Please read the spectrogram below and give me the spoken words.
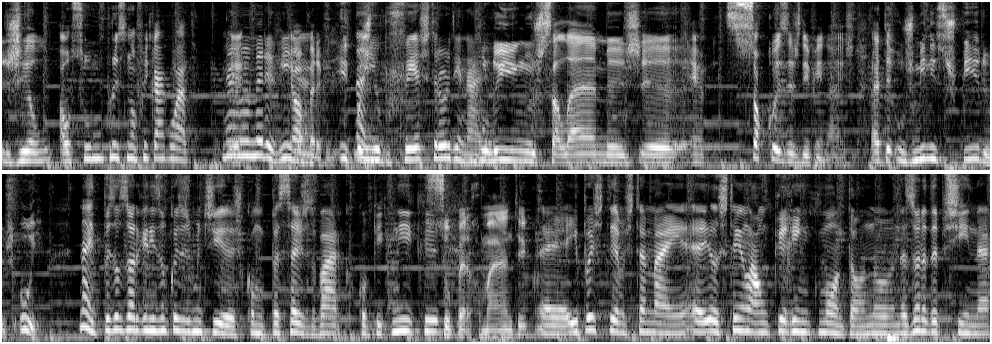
gelo ao sumo, por isso não fica aguado. Não, é uma maravilha. É uma maravilha. E Não, depois e o buffet é extraordinário. bolinhos, salames, eh, é só coisas divinais. Até os mini suspiros. Ui, Não, e depois eles organizam coisas muito giras, como passeios de barco com piquenique. super romântico. É, e depois temos também, eh, eles têm lá um carrinho que montam no- na zona da piscina,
